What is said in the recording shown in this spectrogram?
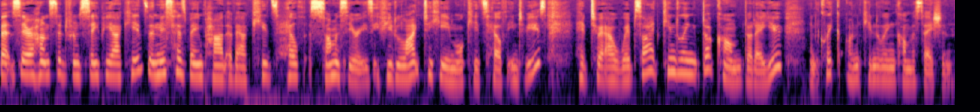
That's Sarah Hunstead from CPR Kids, and this has been part of our Kids Health Summer Series. If you'd like to hear more kids' health interviews, head to our website, kinderling.com.au, and click on Kinderling Conversation.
